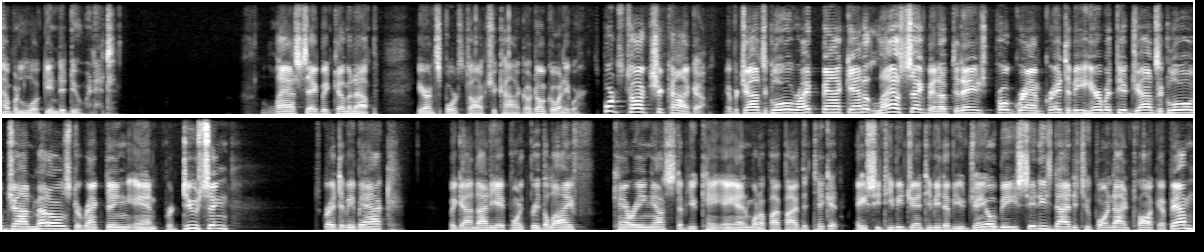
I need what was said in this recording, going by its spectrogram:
I would look into doing it. Last segment coming up here on Sports Talk Chicago. Don't go anywhere. Sports Talk Chicago. Ever Jon Zaghloul right back at it. Last segment of today's program. Great to be here with you. Jon Zaghloul, John Meadows, directing and producing. It's great to be back. We got 98.3 The Life carrying us, WKAN 1055 The Ticket, ACTV, GenTV, WJOB, Cities 92.9 Talk FM,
